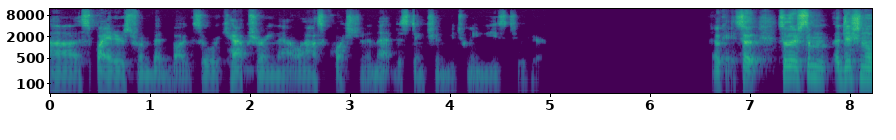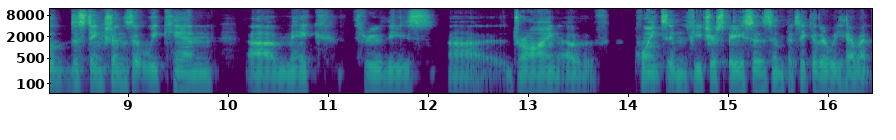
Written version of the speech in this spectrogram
uh, spiders from bed bugs. So we're capturing that last question and that distinction between these two here. Okay, so so there's some additional distinctions that we can uh, make through these uh, drawing of points in feature spaces. In particular, we haven't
